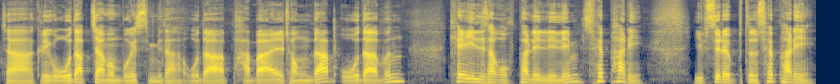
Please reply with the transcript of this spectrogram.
자, 그리고 오답자 한번 보겠습니다. 오답. 바발 정답. 오답은 K124098111님 쇠파리. 입술에 붙은 쇠파리.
